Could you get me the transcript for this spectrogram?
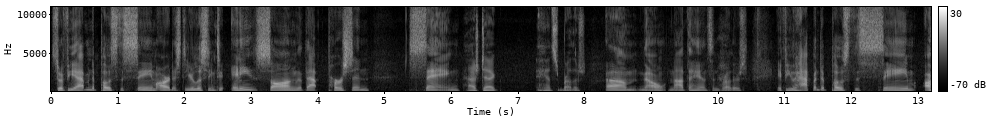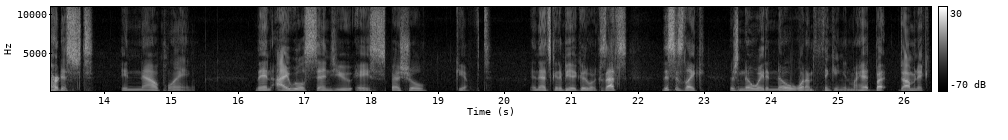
So if you happen to post the same artist, you're listening to any song that that person sang. Hashtag Hanson Brothers. Um, no, not the Hanson brothers. If you happen to post the same artist in now playing, then I will send you a special gift, and that's going to be a good one because that's this is like there's no way to know what I'm thinking in my head. But Dominic,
